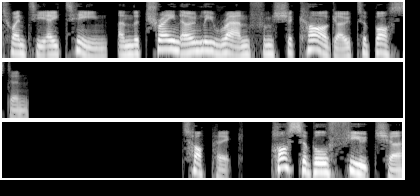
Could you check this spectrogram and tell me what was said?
2018, and the train only ran from Chicago to Boston. Topic: Possible future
